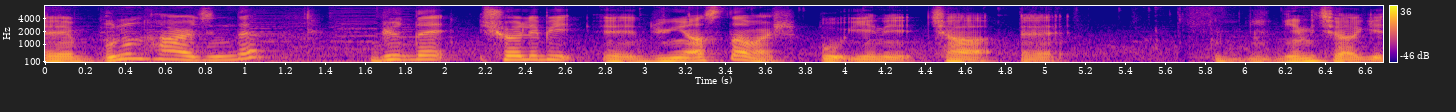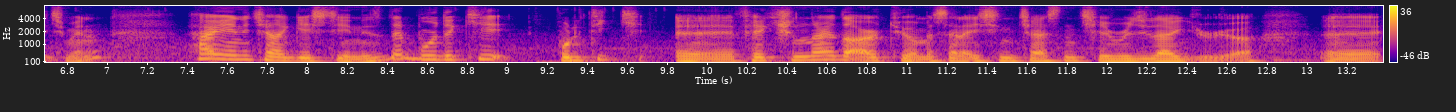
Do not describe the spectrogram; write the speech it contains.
E, bunun haricinde bir de şöyle bir e, dünyası da var bu yeni çağ e, yeni çağa geçmenin. Her yeni çağa geçtiğinizde buradaki politik e, factionlar da artıyor. Mesela işin içerisinde çevreciler giriyor. E,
